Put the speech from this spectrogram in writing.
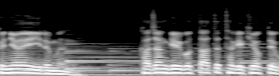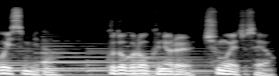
그녀의 이름은 가장 길고 따뜻하게 기억되고 있습니다. 구독으로 그녀를 추모해 주세요.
